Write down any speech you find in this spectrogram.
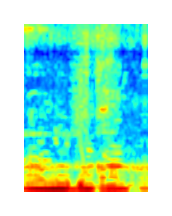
Ano, medium kamay ko.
